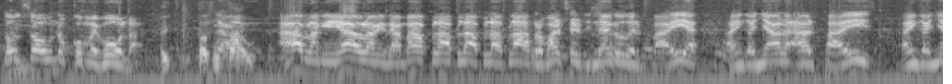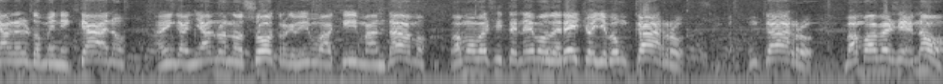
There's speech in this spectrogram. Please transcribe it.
Todos son unos come bola. Está asustado. Hablan y hablan y nada más bla bla bla bla, robarse el dinero del país, a, a engañar al país, a engañar al dominicano, a engañarnos a nosotros que vivimos aquí, mandamos, vamos a ver si tenemos derecho a llevar un carro, un carro, vamos a ver si no,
